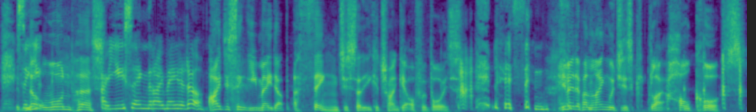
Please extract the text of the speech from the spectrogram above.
So not you, one person. are you saying that I made it up? I just think you made up a thing just so that you could try and get off with boys. Ah, listen, You made up a languages like whole course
